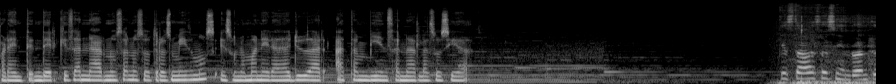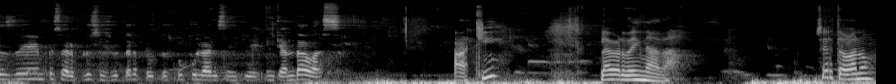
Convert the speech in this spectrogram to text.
para entender que sanarnos a nosotros mismos es una manera de ayudar a también sanar la sociedad. ¿Qué estabas haciendo antes de empezar el proceso de terapeutas populares? ¿En qué, en qué andabas? Aquí, la verdad, y nada Sí, estaban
